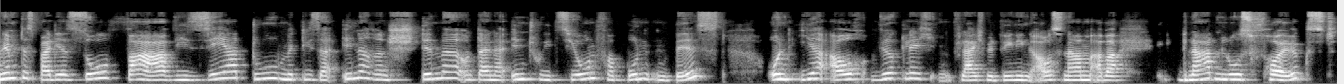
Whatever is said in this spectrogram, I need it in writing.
nimmt es bei dir so wahr, wie sehr du mit dieser inneren Stimme und deiner Intuition verbunden bist und ihr auch wirklich, vielleicht mit wenigen Ausnahmen, aber gnadenlos folgst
